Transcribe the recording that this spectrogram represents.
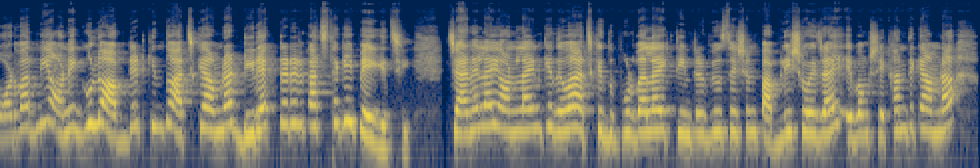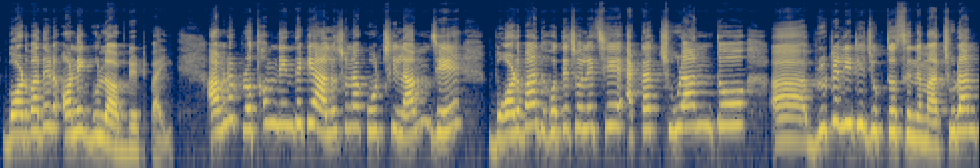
বরবাদ নিয়ে অনেকগুলো আপডেট কিন্তু আজকে আমরা ডিরেক্টরের কাছ থেকেই পেয়ে গেছি। চ্যানেল আই অনলাইনকে দেওয়া আজকে দুপুরবেলায় একটি ইন্টারভিউ সেশন পাবলিশ হয়ে যায় এবং সেখান থেকে আমরা বরবাদের অনেকগুলো আপডেট পাই। আমরা প্রথম দিন থেকে আলোচনা করছিলাম যে বরবাদ হতে চলেছে একটা চূড়ান্ত ব্রুটালিটি যুক্ত সিনেমা চূড়ান্ত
